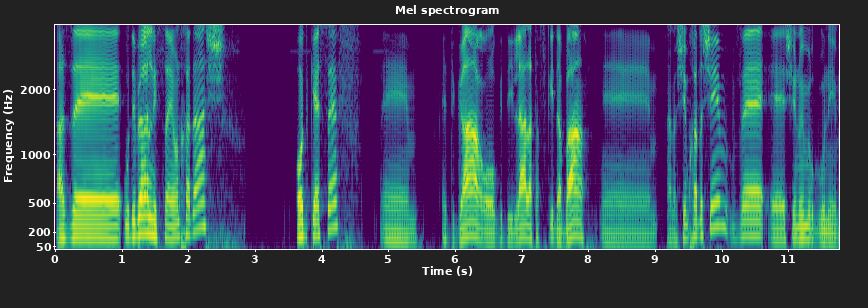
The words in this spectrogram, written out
אז אה, הוא דיבר על ניסיון חדש, עוד כסף, אה, אתגר או גדילה לתפקיד הבא, אה, אנשים חדשים ושינויים ארגוניים.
